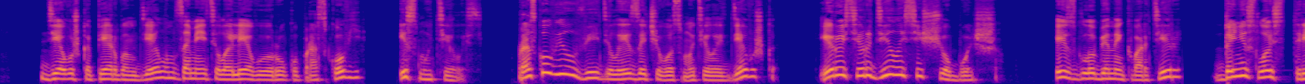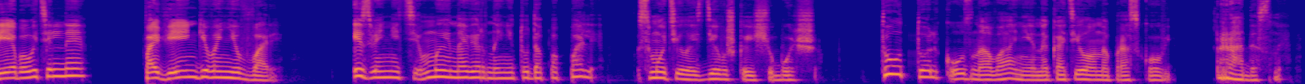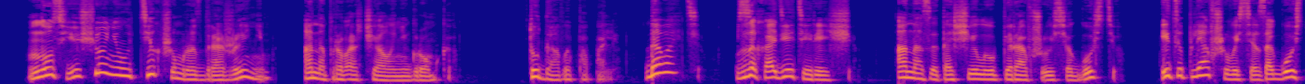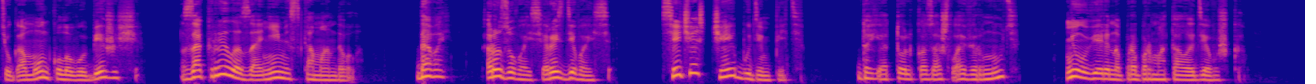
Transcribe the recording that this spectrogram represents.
Девушка первым делом заметила левую руку Просковьи и смутилась. Просковья увидела, из-за чего смутилась девушка, и рассердилась еще больше. Из глубины квартиры донеслось требовательное повеньгивание в варе. «Извините, мы, наверное, не туда попали», — смутилась девушка еще больше. Тут только узнавание накатило на Просковью, радостное, но с еще не утихшим раздражением она проворчала негромко. «Туда вы попали. Давайте, заходите резче». Она затащила упиравшуюся гостью и цеплявшегося за гостю гомункула в убежище, закрыла за ними, скомандовала. «Давай, разувайся, раздевайся. Сейчас чай будем пить». «Да я только зашла вернуть», — неуверенно пробормотала девушка.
